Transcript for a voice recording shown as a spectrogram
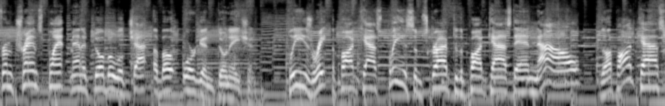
from Transplant Manitoba. We'll chat about organ donation. Please rate the podcast. Please subscribe to the podcast. And now, the podcast.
